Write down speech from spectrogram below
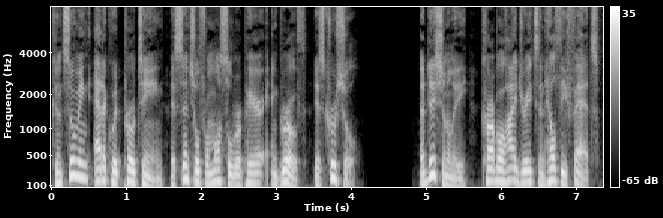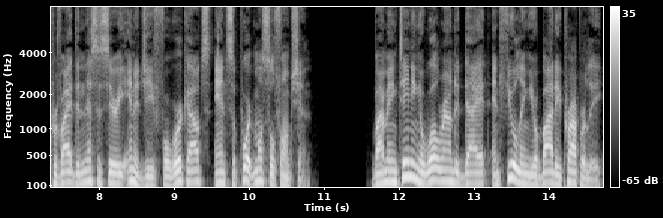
Consuming adequate protein, essential for muscle repair and growth, is crucial. Additionally, carbohydrates and healthy fats provide the necessary energy for workouts and support muscle function. By maintaining a well rounded diet and fueling your body properly,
